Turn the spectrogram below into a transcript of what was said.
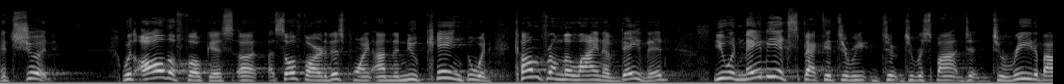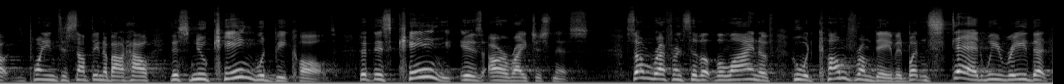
It should. With all the focus uh, so far to this point on the new king who would come from the line of David, you would maybe expect it to, re, to, to respond to, to read about pointing to something about how this new king would be called that this king is our righteousness. Some reference to the, the line of who would come from david but instead we read that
